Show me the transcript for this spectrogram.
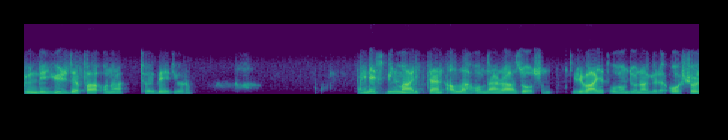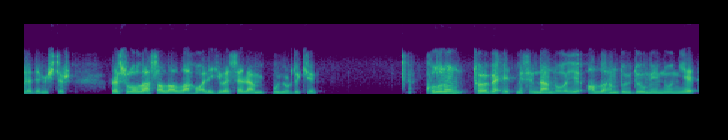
günde yüz defa ona tövbe ediyorum. Enes bin Malik'ten Allah ondan razı olsun. Rivayet olunduğuna göre o şöyle demiştir. Resulullah sallallahu aleyhi ve sellem buyurdu ki, Kulunun tövbe etmesinden dolayı Allah'ın duyduğu memnuniyet,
